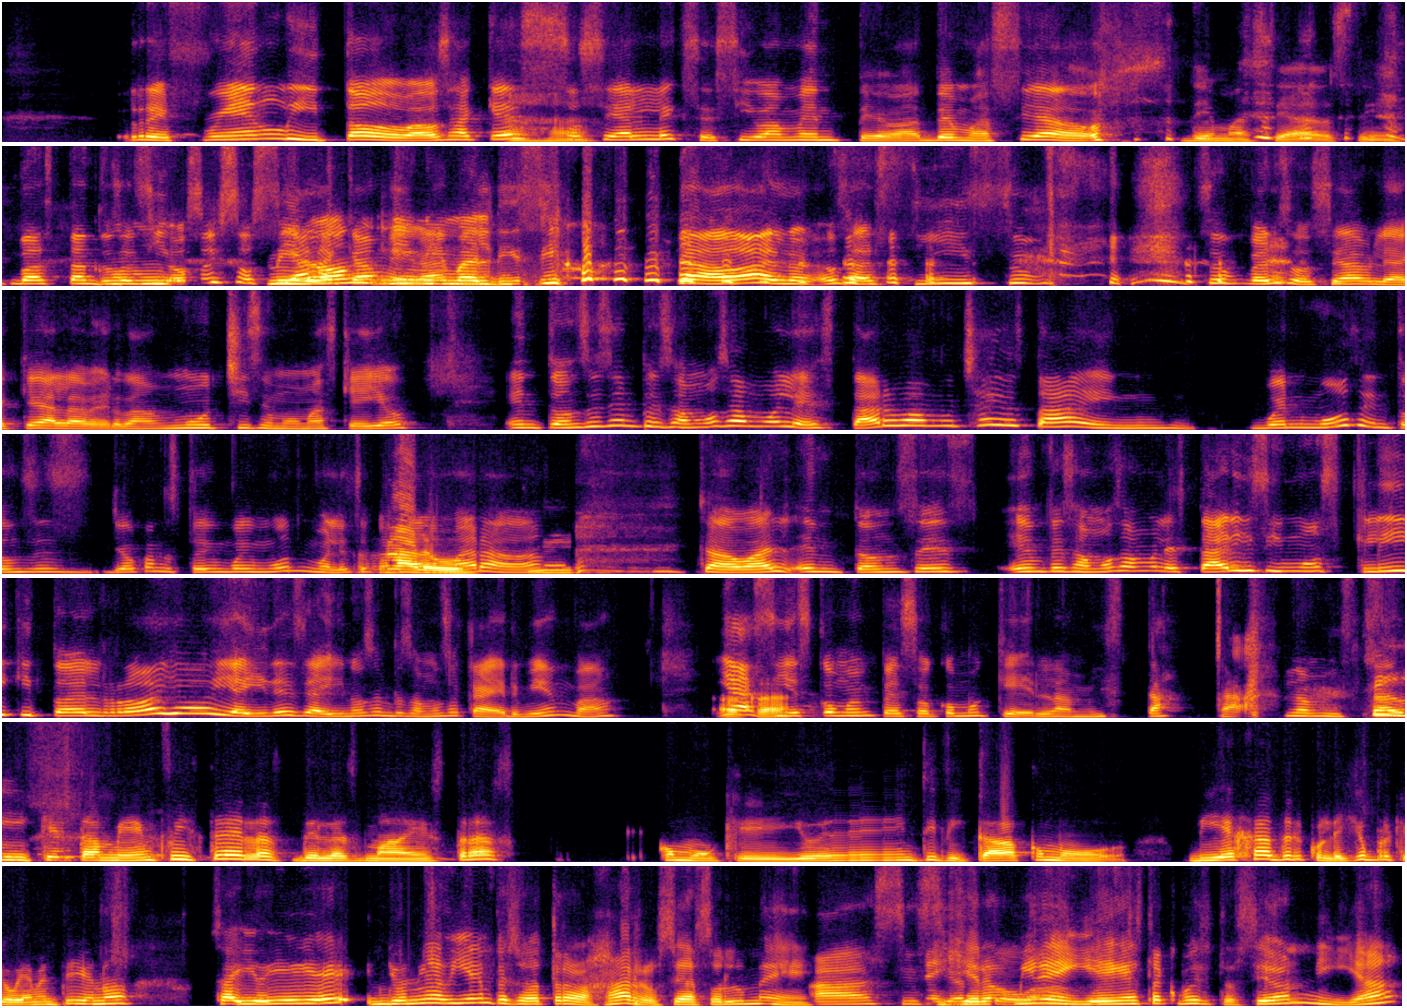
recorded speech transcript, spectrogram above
re friendly y todo, ¿va? O sea, que es social excesivamente, ¿va? Demasiado. Demasiado, sí. Bastante. O sea, si yo soy social, acá me y mi maldición. Cabal, o sea, sí, súper, súper sociable, aquí a la verdad, muchísimo más que yo. Entonces empezamos a molestar, va, mucha yo estaba en buen mood, entonces yo cuando estoy en buen mood molesto con la Mara, cabal, entonces empezamos a molestar, hicimos clic y todo el rollo y ahí desde ahí nos empezamos a caer bien, va. Y así es como empezó como que la amistad, ah, la amistad. Sí, que también fuiste de las, de las maestras como que yo identificaba como viejas del colegio, porque obviamente yo no, o sea, yo llegué, yo ni había empezado a trabajar, o sea, solo me, ah, sí, me dijeron, miren, llegué a esta capacitación y ya.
